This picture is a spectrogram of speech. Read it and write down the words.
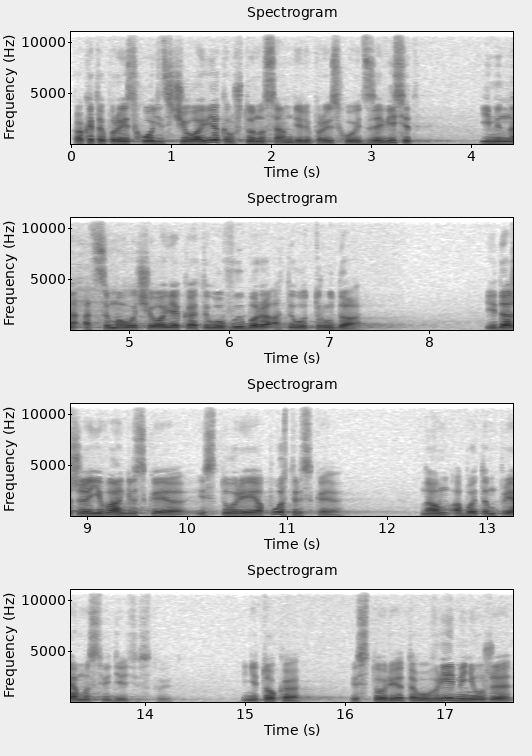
как это происходит с человеком, что на самом деле происходит, зависит именно от самого человека, от его выбора, от его труда. И даже евангельская история и апостольская нам об этом прямо свидетельствует. И не только история того времени уже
